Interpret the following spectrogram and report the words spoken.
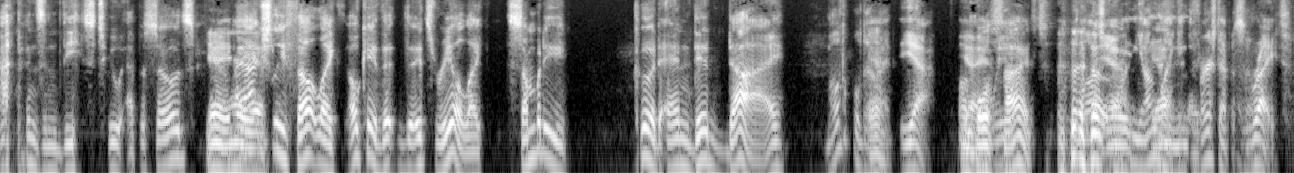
happens in these two episodes, Yeah, yeah, I yeah. actually felt like okay, that it's real. Like somebody could and did die. Multiple died. Yeah, on Yeah, both we- sides. We lost Yeah. one youngling Yeah. in the first episode, right.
